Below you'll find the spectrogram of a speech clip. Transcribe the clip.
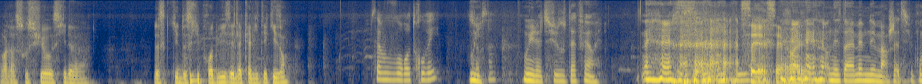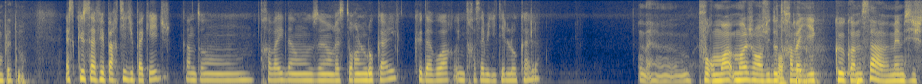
voilà, soucieux aussi de, de ce qu'ils ce produisent et de la qualité qu'ils ont. Ça, vous vous retrouvez oui. sur ça? Oui, là-dessus, tout à fait, oui. c'est, on est dans la même démarche là-dessus, complètement. Est-ce que ça fait partie du package quand on travaille dans un restaurant local que d'avoir une traçabilité locale? Pour moi, moi j'ai envie de travailler que... comme ça. Même si, je,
